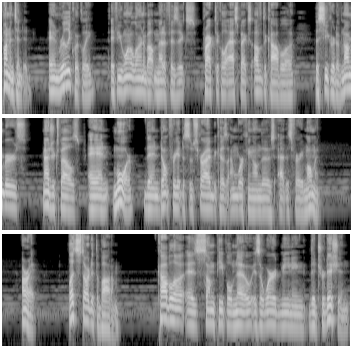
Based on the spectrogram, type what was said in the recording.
pun intended. And really quickly, if you want to learn about metaphysics, practical aspects of the Kabbalah, the secret of numbers, magic spells, and more, then don't forget to subscribe because I'm working on those at this very moment. Alright, let's start at the bottom. Kabbalah, as some people know, is a word meaning the tradition,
